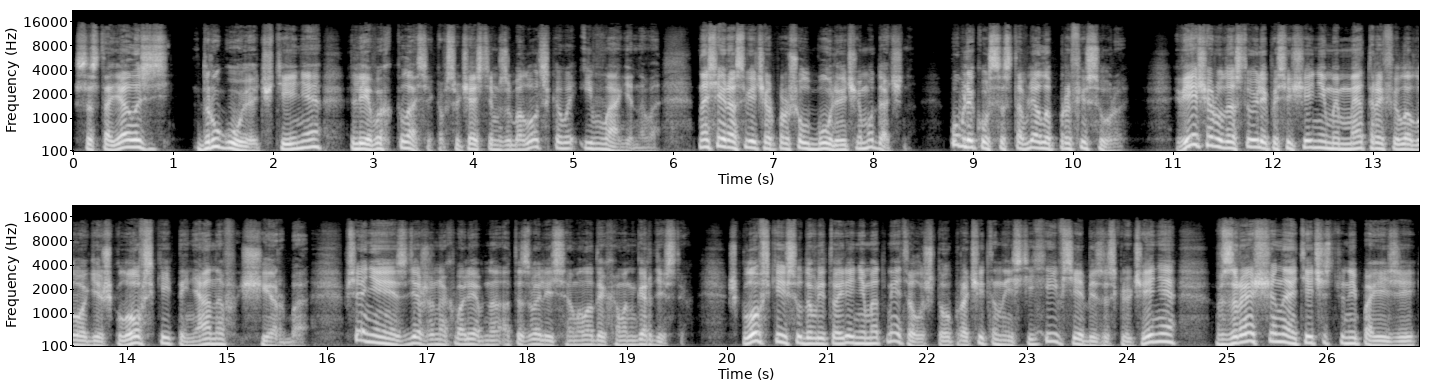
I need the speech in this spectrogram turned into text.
состоялось другое чтение левых классиков с участием Заболоцкого и Вагинова. На сей раз вечер прошел более чем удачно. Публику составляла профессура. Вечер удостоили посещением и метро филологии Шкловский, Тынянов, Щерба. Все они сдержанно хвалебно отозвались о молодых авангардистах. Шкловский с удовлетворением отметил, что прочитанные стихи, все без исключения, взращены отечественной поэзией,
